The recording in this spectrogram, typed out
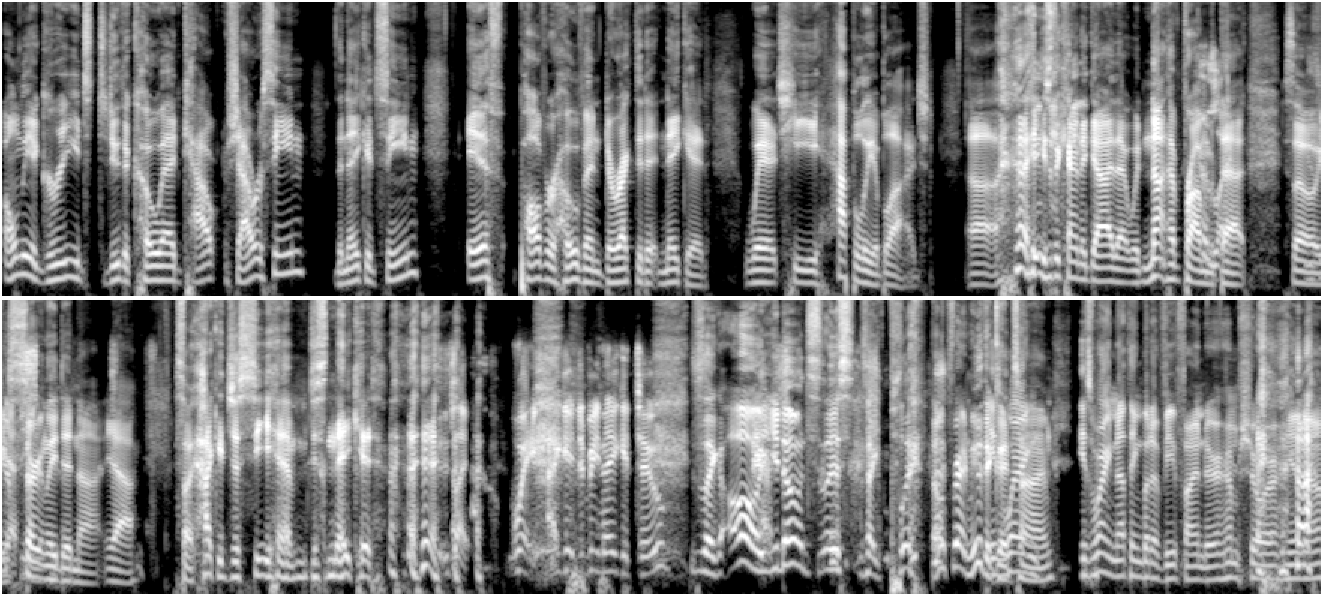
only agreed to do the co-ed cow- shower scene, the naked scene, if Paul Verhoeven directed it naked, which he happily obliged. Uh, he's the kind of guy that would not have a problem with Like, that, so he yes. certainly did not. Yeah, so I could just see him just naked. He's like, wait, I get to be naked too? It's like, oh, you don't. It's, it's like, pl- don't threaten me with a He's good wearing- time. He's wearing nothing but a viewfinder. I'm sure. You know.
